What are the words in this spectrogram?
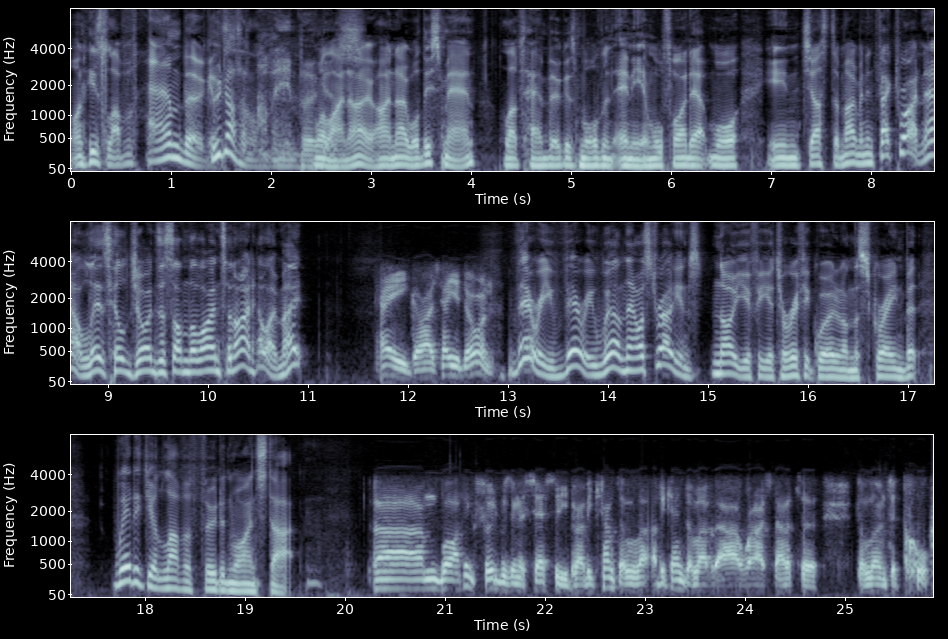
on his love of hamburgers. Who doesn't love hamburgers? Well, I know, I know. Well, this man loves hamburgers more than any, and we'll find out more in just a moment. In fact, right now, Les Hill joins us on the line tonight. Hello, mate. Hey guys, how you doing? Very, very well. Now, Australians know you for your terrific word on the screen, but where did your love of food and wine start? Um, well, I think food was a necessity, but I became to lo- I became to love it uh, when I started to, to learn to cook.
